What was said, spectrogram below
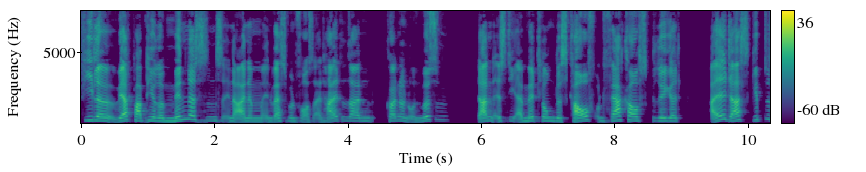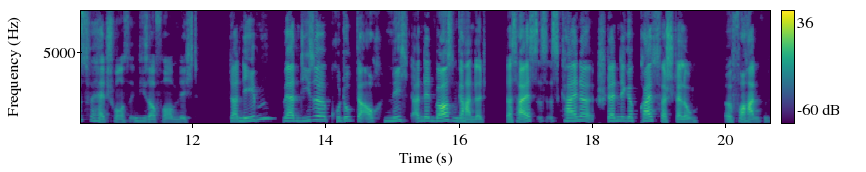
viele Wertpapiere mindestens in einem Investmentfonds enthalten sein können und müssen, dann ist die Ermittlung des Kauf und Verkaufs geregelt. All das gibt es für Hedgefonds in dieser Form nicht. Daneben werden diese Produkte auch nicht an den Börsen gehandelt. Das heißt, es ist keine ständige Preisverstellung äh, vorhanden.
